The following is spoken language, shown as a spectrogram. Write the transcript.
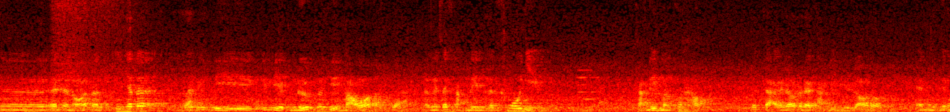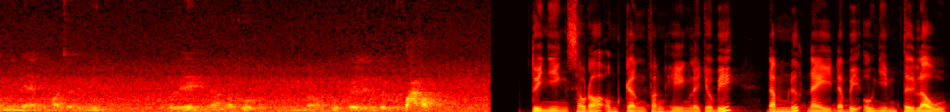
ờ, em đã nói là thứ nhất á là cái vì cái việc nước nó chuyển màu á là người ta khẳng định là không ô nhiễm. Khẳng định bằng khoa học tất cả cái đó là đã khẳng định điều đó rồi. Em những cái thông tin này em cũng hỏi sở tự nhiên bởi vì đây nó nó thuộc nó thuộc về lĩnh vực khoa học. Tuy nhiên sau đó ông Trần Văn Hiền lại cho biết đầm nước này đã bị ô nhiễm từ lâu.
